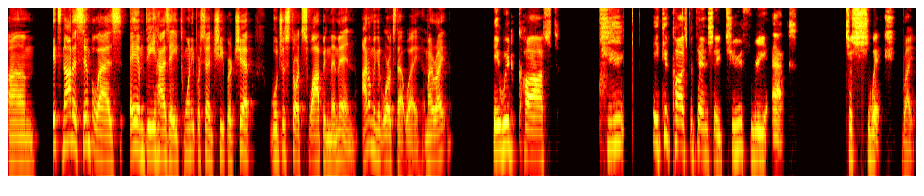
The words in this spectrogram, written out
um, it's not as simple as AMD has a 20% cheaper chip. We'll just start swapping them in. I don't think it works that way. Am I right? It would cost it could cost potentially two, three X to switch. Right.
